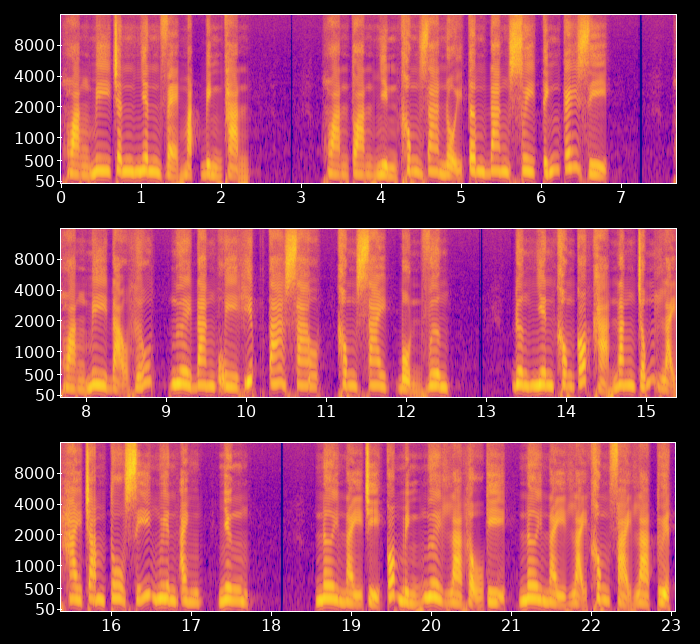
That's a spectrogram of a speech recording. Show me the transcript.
Hoàng mi chân nhân vẻ mặt bình thản. Hoàn toàn nhìn không ra nội tâm đang suy tính cái gì. Hoàng mi đạo hữu, ngươi đang uy hiếp ta sao? Không sai, bổn vương. Đương nhiên không có khả năng chống lại 200 tu sĩ Nguyên Anh, nhưng... Nơi này chỉ có mình ngươi là hậu kỳ, nơi này lại không phải là tuyệt.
